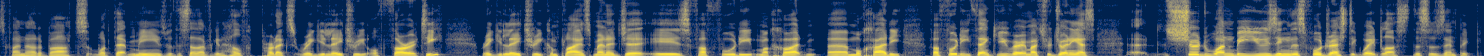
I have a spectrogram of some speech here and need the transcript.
Let's find out about what that means with the South African Health Products Regulatory Authority. Regulatory Compliance Manager is Fafudi uh, Mokgadi. Fafudi, thank you very much for joining us. Uh, should one be using this for drastic weight loss, this Ozempic?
